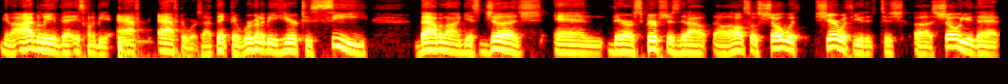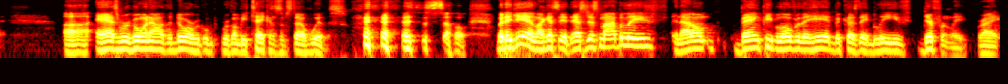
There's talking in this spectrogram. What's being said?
you know I believe that it's going to be af- afterwards. I think that we're going to be here to see Babylon gets judged, and there are scriptures that I'll, I'll also show with share with you to, to uh, show you that uh, as we're going out the door, we're, we're going to be taking some stuff with us. so, but again, like I said, that's just my belief, and I don't bang people over the head because they believe differently, right?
